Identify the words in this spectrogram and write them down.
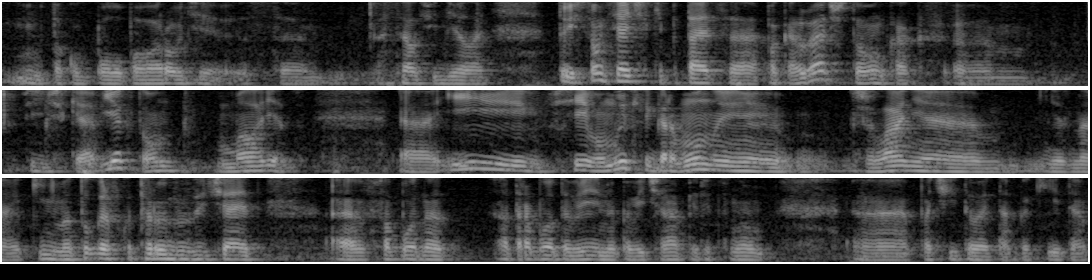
в таком полуповороте с э, селфи делая. То есть он всячески пытается показать, что он как эм, физический объект, он молодец. Э, и все его мысли, гормоны, желания, не знаю, кинематограф, который он изучает э, в свободное от работы время по вечерам перед сном, э, почитывать там какие-то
